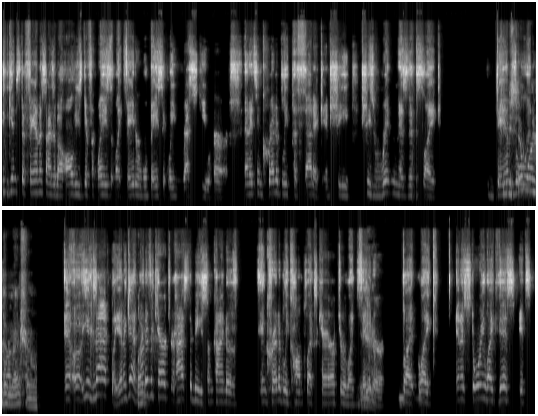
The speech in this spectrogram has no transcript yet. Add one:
begins to fantasize about all these different ways that like Vader will basically rescue her. And it's incredibly pathetic. And she she's written as this like damsel. She's still one dimensional. uh, exactly. And again, Like- not every character has to be some kind of incredibly complex character like Yeah. Vader, but like in a story like this, it's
